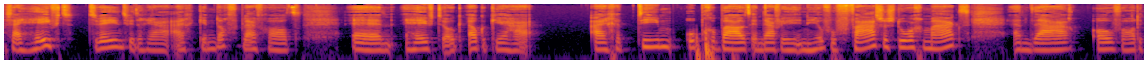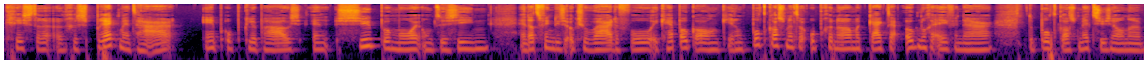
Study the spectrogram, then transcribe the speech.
zij heeft 22 jaar eigen kinderdagverblijf gehad. En heeft ook elke keer haar eigen team opgebouwd en daarvoor in heel veel fases doorgemaakt. En daarover had ik gisteren een gesprek met haar op Clubhouse. En super mooi om te zien. En dat vind ik dus ook zo waardevol. Ik heb ook al een keer een podcast met haar opgenomen. Kijk daar ook nog even naar. De podcast met Suzanne.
